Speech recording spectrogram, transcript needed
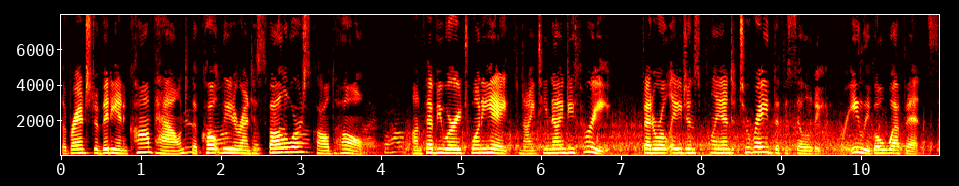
the Branch Davidian compound the cult leader and his followers called home. On February 28, 1993, federal agents planned to raid the facility illegal weapons.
